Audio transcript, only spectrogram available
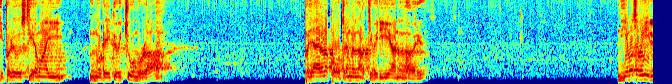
ഇപ്പോഴും സ്ഥിരമായി മുന്നോട്ടേക്ക് വെച്ചുകൊണ്ടുള്ള പ്രചാരണ പ്രവർത്തനങ്ങൾ നടത്തി വരികയാണ് അവർ നിയമസഭയിൽ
